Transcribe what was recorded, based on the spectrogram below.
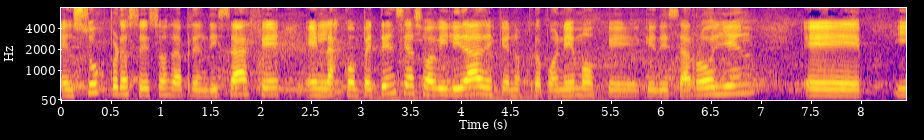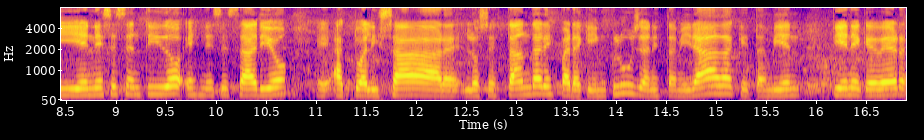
en sus procesos de aprendizaje, en las competencias o habilidades que nos proponemos que, desarrollen. Eh, y en ese sentido es necesario eh, actualizar los estándares para que incluyan esta mirada que también tiene que ver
